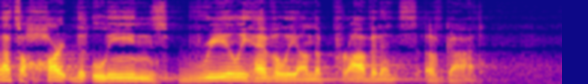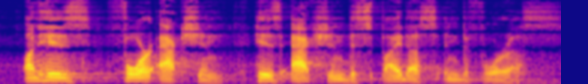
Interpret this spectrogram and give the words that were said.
That's a heart that leans really heavily on the providence of God, on His for action, His action despite us and before us.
